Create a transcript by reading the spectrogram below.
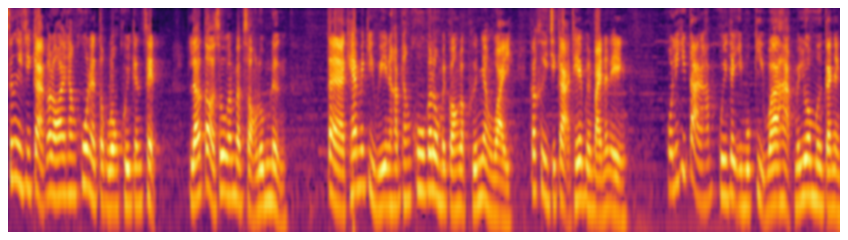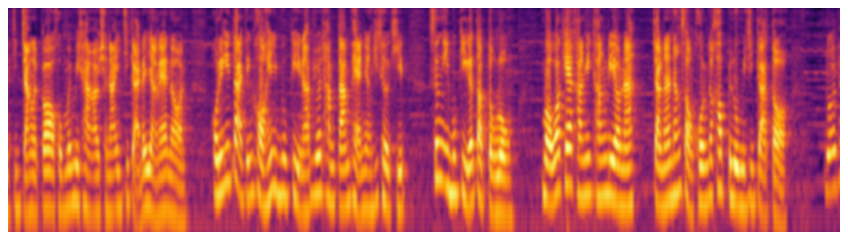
ซึ่งอิจิกะก็รอให้ทั้งคู่เนี่ยตกลงคุยกันเสร็จ แล้วต่อสู้กันแบบ2ลุมหนึ่งแต่แค่ไม่กี่วินะครับ ทั้งคู่ก็ลงไปกองกับพื้นอย่างไว ก็คืออิจิกะเทพกินไปนั่นเองโฮริกิตะนะครับคุยกับอิบุกิว่าหากไม่ร่วมมือกันอย่างจริงจัง แล้วก็คงไม่มีทางเอาชนะอิจิกะได้อย่างแน่นอนโฮริกิตะจึงขอให้อิบุกินะครับช่วยทำตามแผนอย่างที่เธอคิด ซึ่งอิบุกิก็ตอบตกลง บอกว่าแค่ครั้งนี้ครั้งเดียวนะ จากนั้นทั้งสองคนก็เข้าไปลุมอิจิกะต่อ โดยแผ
